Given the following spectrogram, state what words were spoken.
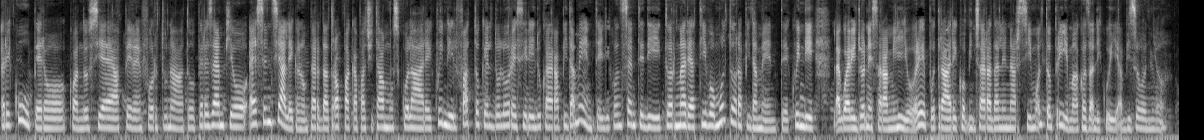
recupero quando si è appena infortunato. Per esempio, è essenziale che non perda troppa capacità muscolare, quindi il fatto che il dolore si riduca rapidamente gli consente di tornare attivo molto rapidamente, quindi la guarigione sarà migliore e potrà ricominciare ad allenarsi molto prima, cosa di cui ha bisogno.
